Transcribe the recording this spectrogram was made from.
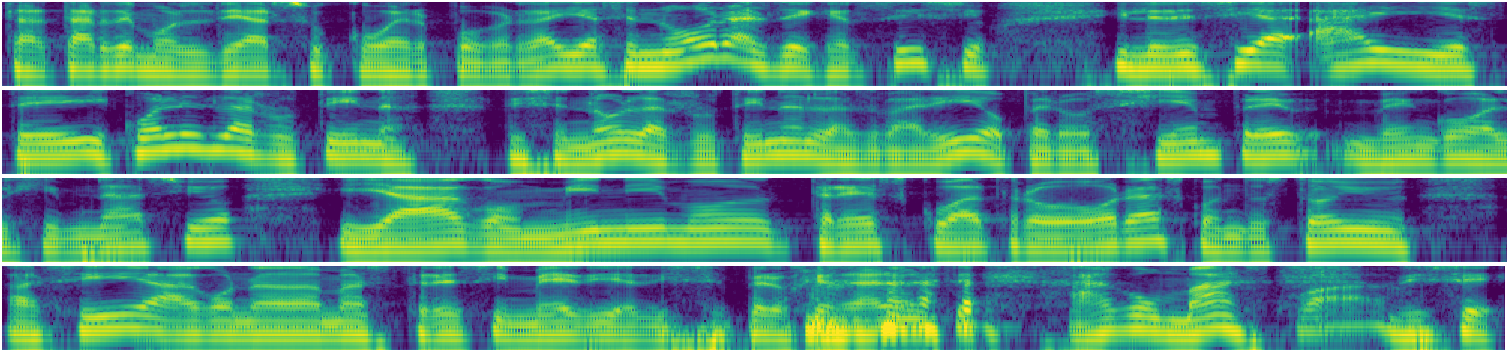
tratar de moldear su cuerpo, ¿verdad? Y hacen horas de ejercicio. Y le decía, ay, este, ¿y cuál es la rutina? Dice, no, las rutinas las varío, pero siempre vengo al gimnasio y hago mínimo tres, cuatro horas. Cuando estoy así, hago nada más tres y media, dice, pero generalmente hago más. Dice,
